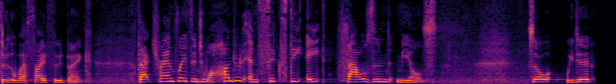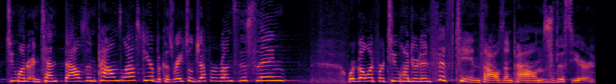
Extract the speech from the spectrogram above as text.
through the Westside Food Bank. That translates into 168,000 meals. So we did 210,000 pounds last year because Rachel Jeffer runs this thing. We're going for 215,000 pounds this year.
